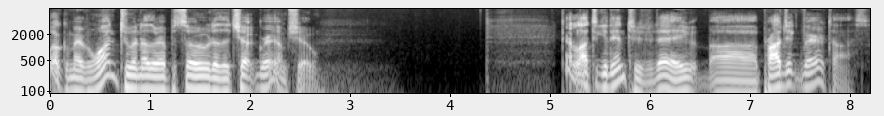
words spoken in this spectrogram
Welcome, everyone, to another episode of the Chuck Graham Show. Got a lot to get into today. Uh, Project Veritas,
